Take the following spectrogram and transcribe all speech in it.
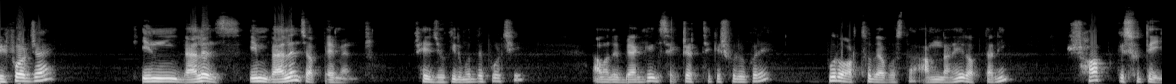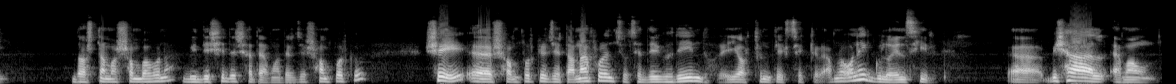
বিপর্যয় ইনব্যালেন্স ইমব্যালেন্স অফ পেমেন্ট সেই ঝুঁকির মধ্যে পড়ছি। আমাদের ব্যাংকিং সেক্টর থেকে শুরু করে পুরো অর্থ ব্যবস্থা আমদানি, রপ্তানি সব কিছুতেই দশ নামার সম্ভাবনা। বিদেশিদের সাথে আমাদের যে সম্পর্ক, সেই সম্পর্কের যে টানাপোড়েন চলছে দীর্ঘদিন ধরে এই অর্থনৈতিক সেক্টরে আমরা অনেকগুলো এলসির বিশাল অ্যামাউন্ট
